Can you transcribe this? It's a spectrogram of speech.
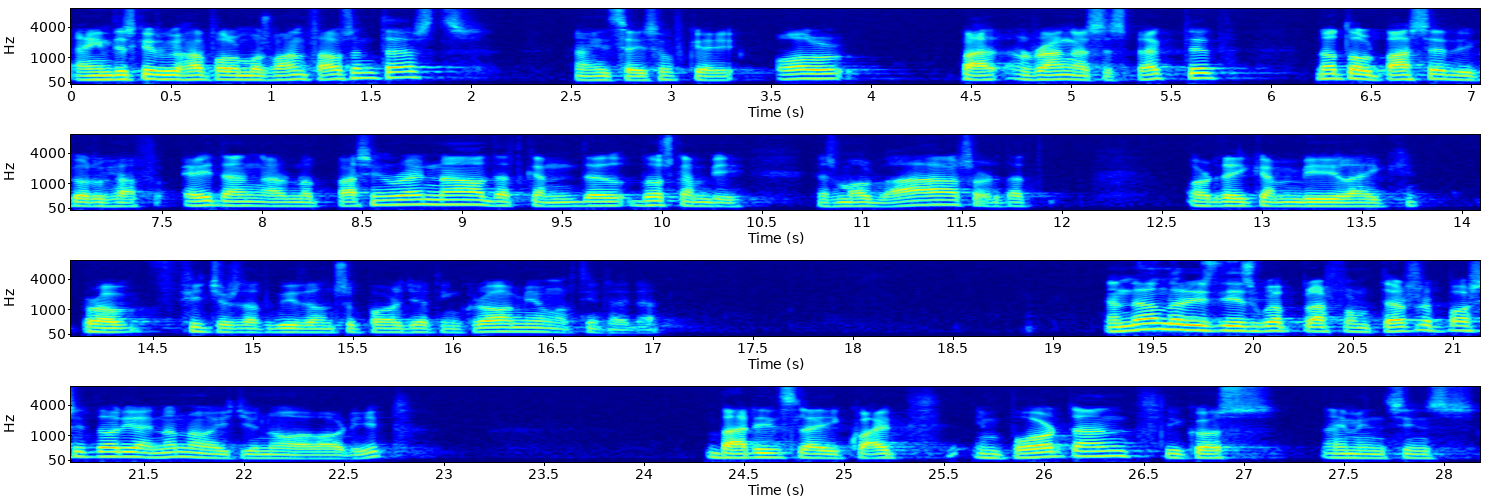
And in this case, we have almost 1,000 tests. And it says, okay, all run as expected. Not all passed because we have eight and are not passing right now. That can those can be small bugs or that, or they can be like features that we don't support yet in Chromium or things like that. And then there is this web platform test repository. I don't know if you know about it, but it's like quite important because I mean, since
